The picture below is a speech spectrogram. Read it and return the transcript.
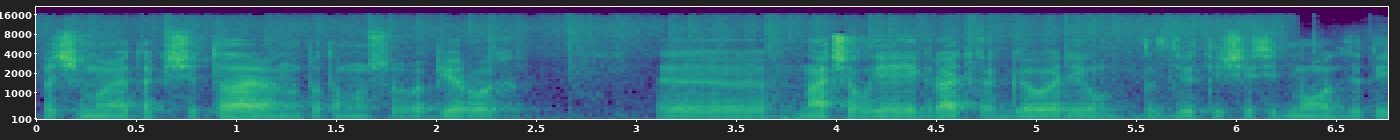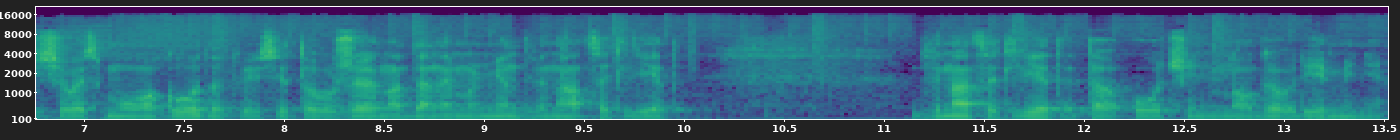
Почему я так считаю? Ну, потому что, во-первых, начал я играть, как говорил, с 2007-2008 года. То есть это уже на данный момент 12 лет. 12 лет это очень много времени.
